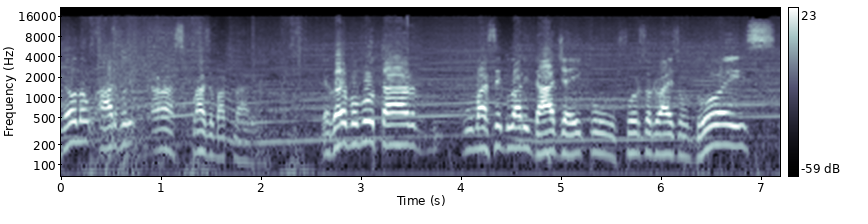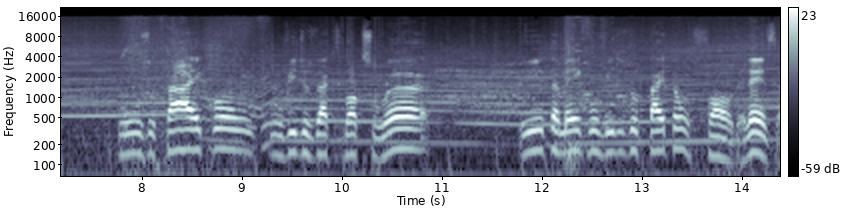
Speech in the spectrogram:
Não, não, árvore. Ah, quase eu bato na árvore. E agora eu vou voltar com mais regularidade aí com Forza Horizon 2 com o Taikon, com vídeos do Xbox One e também com vídeos do Titanfall, beleza?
